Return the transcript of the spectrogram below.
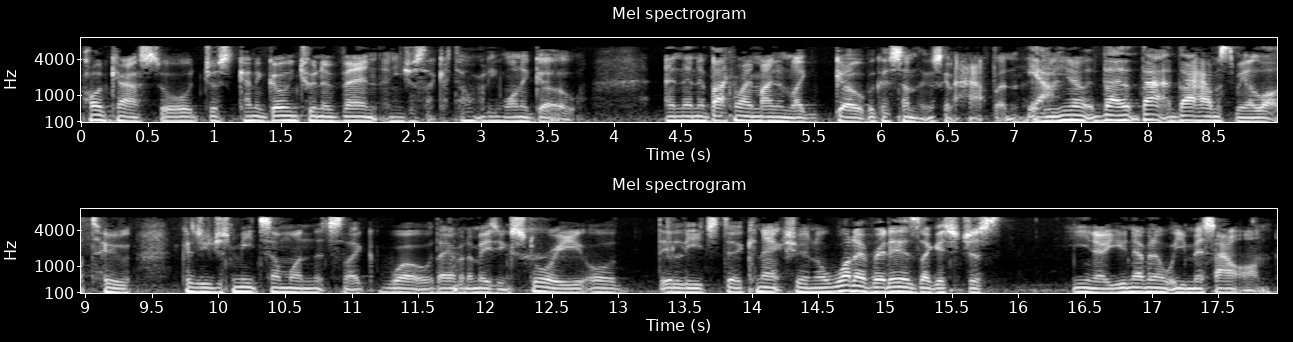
podcasts or just kind of going to an event, and you're just like, I don't really want to go. And then in the back of my mind, I'm like, go because something's going to happen. Yeah. And, you know that that that happens to me a lot too, because you just meet someone that's like, whoa, they have an amazing story, or it leads to a connection, or whatever it is. Like it's just, you know, you never know what you miss out on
